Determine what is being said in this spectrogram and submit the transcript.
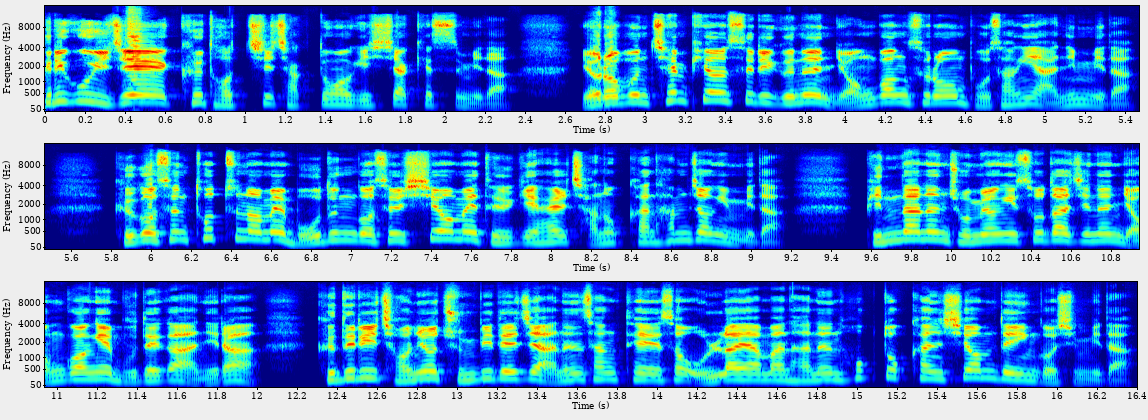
그리고 이제 그 덫이 작동하기 시작했습니다. 여러분 챔피언스 리그는 영광스러운 보상이 아닙니다. 그것은 토트넘의 모든 것을 시험에 들게 할 잔혹한 함정입니다. 빛나는 조명이 쏟아지는 영광의 무대가 아니라 그들이 전혀 준비되지 않은 상태에서 올라야만 하는 혹독한 시험대인 것입니다.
